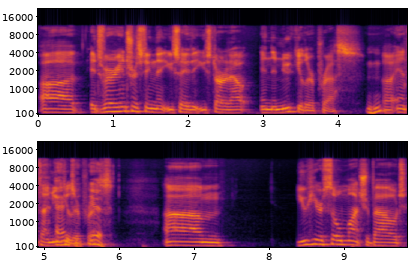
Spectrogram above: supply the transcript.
Uh, it's very interesting that you say that you started out in the nuclear press, uh, anti-nuclear Anti- press. Um, you hear so much about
